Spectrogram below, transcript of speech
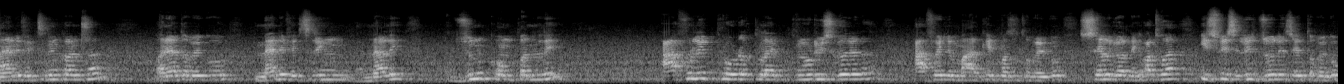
म्यानुफ्याक्चरिङ कन्सर्न भने तपाईँको म्यानुफ्याक्चरिङ भन्नाले जुन कम्पनीले आफूले प्रोडक्टलाई प्रड्युस गरेर आफैले मार्केटमा चाहिँ तपाईँको सेल गर्ने अथवा स्पेसली जसले चाहिँ तपाईँको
